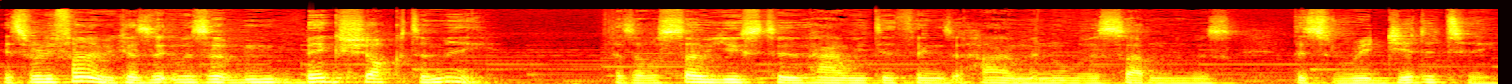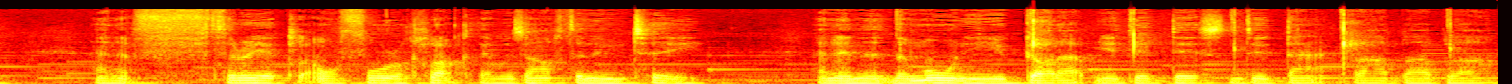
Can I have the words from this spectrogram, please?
It's really funny because it was a big shock to me because I was so used to how we did things at home, and all of a sudden there was this rigidity. And at three o'clock or four o'clock there was afternoon tea, and then in the morning you got up, you did this and did that, blah blah blah.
